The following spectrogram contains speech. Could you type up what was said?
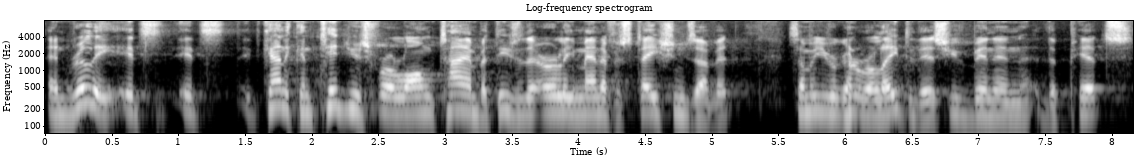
and really it's it's it kind of continues for a long time but these are the early manifestations of it. Some of you are going to relate to this. You've been in the pits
